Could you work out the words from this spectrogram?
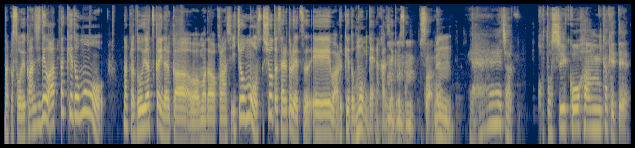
なんかそういう感じではあったけども、なんかどういう扱いになるかはまだわからんし、一応もう招待されとるやつ、ええはあるけども、みたいな感じだけどさ。うんうんうんそうだね。うん。えー、じゃあ、今年後半にかけて、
